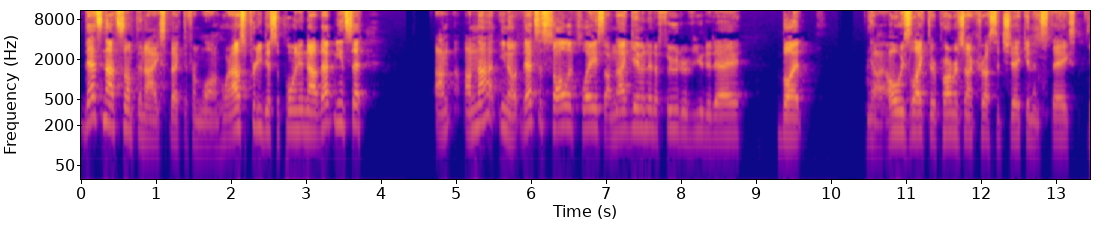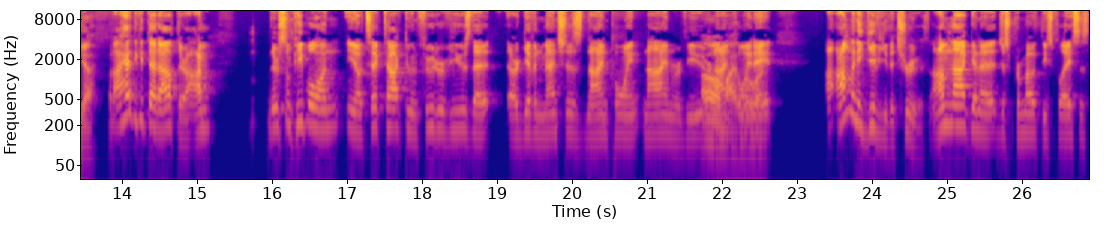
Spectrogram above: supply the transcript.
that's not something I expected from Longhorn. I was pretty disappointed. Now that being said, I'm I'm not, you know, that's a solid place. I'm not giving it a food review today, but you know, I always like their Parmesan crusted chicken and steaks. Yeah. But I had to get that out there. I'm there's some people on, you know, TikTok doing food reviews that are giving Menches 9.9 review or oh, 9.8. I'm going to give you the truth. I'm not going to just promote these places.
